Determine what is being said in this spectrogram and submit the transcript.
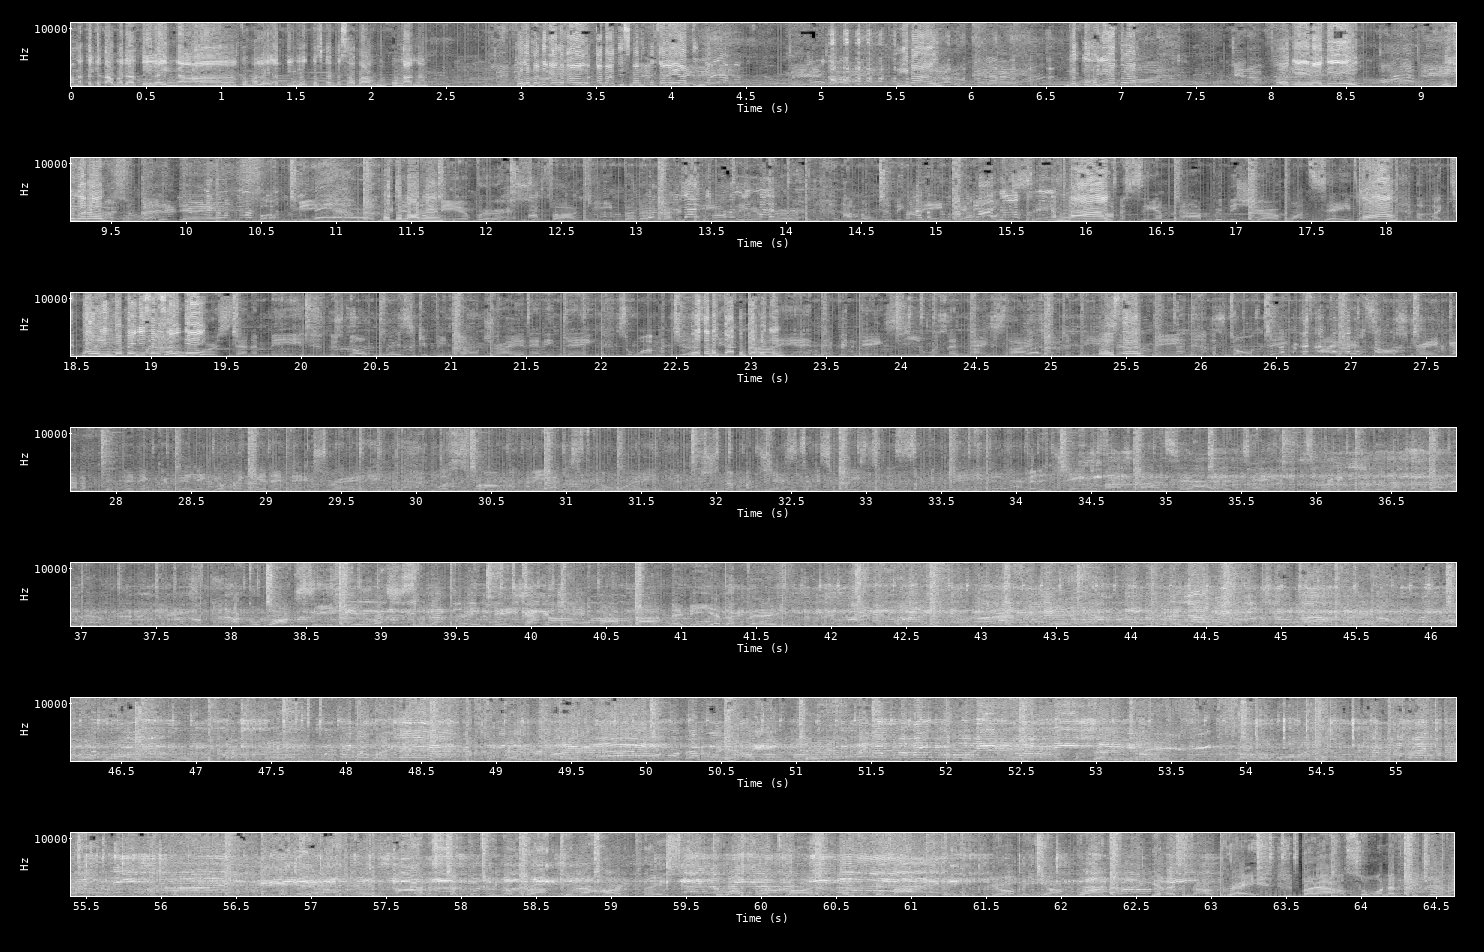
Salamat matakita ba dati na kumalay at kada sabang kuna na kung pati kada tisman man kukalay at tibay ganto ko dito okay ready video ka ron ito ba Kita Honestly, I'm not really sure I want safe. Yeah. I like to don't try anything. So just. See you in the next life. I don't think that my head's straight. Gotta flip it and grip it and go and get it. So when I you.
